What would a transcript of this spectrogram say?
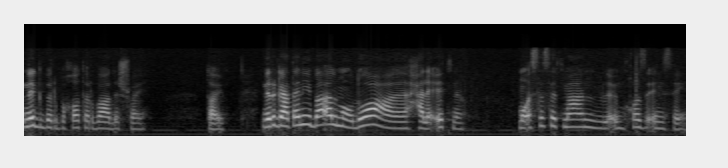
نجبر بخاطر بعض شوية. طيب نرجع تاني بقى لموضوع حلقتنا مؤسسة معا لإنقاذ إنسان.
